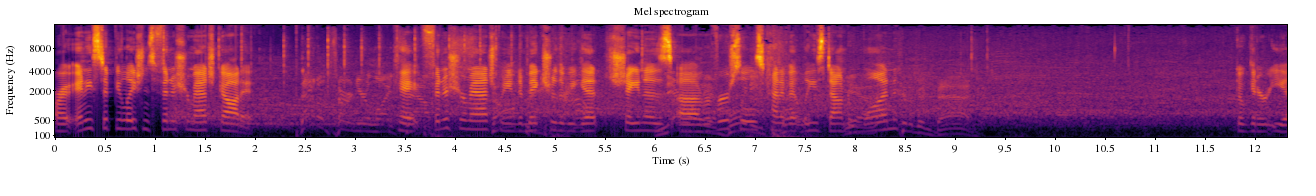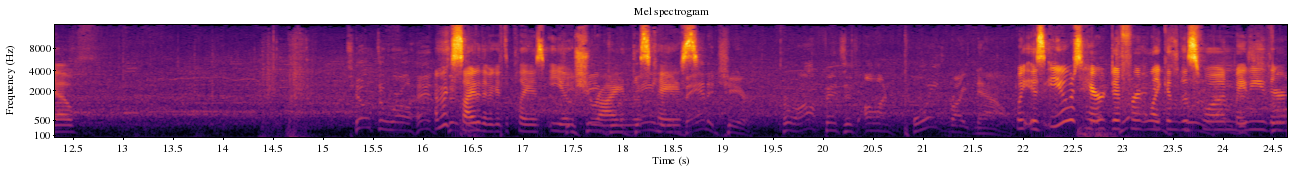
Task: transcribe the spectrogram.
Alright, any stipulations, finisher match, got it. Okay, finisher match, we need to make sure that we get Shayna's uh, reversals kind of at least down to one. Go get her Io. I'm excited that we get to play as Io Shirai in this case. Her offense is on point right now. Wait, is Io's hair different like in this one? Maybe they're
